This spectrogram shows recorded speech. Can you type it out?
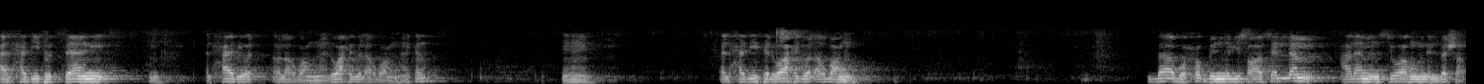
الحديث الثاني الحادي والأربعون الواحد والأربعون هكذا. الحديث الواحد والأربعون. باب حب النبي صلى الله عليه وسلم على من سواه من البشر.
